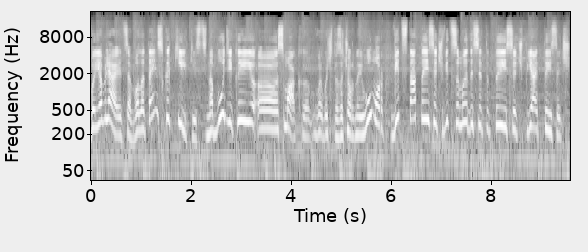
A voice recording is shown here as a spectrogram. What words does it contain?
виявляється велетенська кількість на будь-який е, смак, вибачте, за чорний гумор. Від 100 тисяч, від 70 тисяч, 5 тисяч.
